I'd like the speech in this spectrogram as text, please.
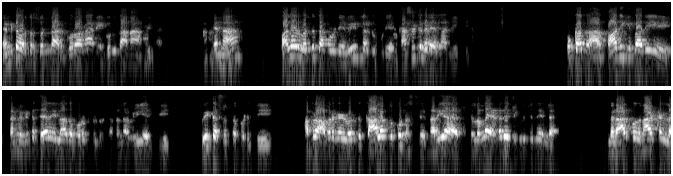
என்கிட்ட ஒருத்தர் சொன்னார் கொரோனா நீ குருதானா? அப்படின்னாரு. ஏன்னா பலர் வந்து தங்களுடைய வீட்டுல இருக்கக்கூடிய கசடுகளை எல்லாம் நீக்கி உட்காந்து பாதிக்கு பாதி தங்க கிட்ட தேவையில்லாத பொருட்கள் இருக்கு அதெல்லாம் வெளியேற்றி வீட்டை சுத்தப்படுத்தி அப்புறம் அவர்கள் வந்து காலத்துக்கும் நிறைய சிலர்லாம் எண்ணெய் தேய்ச்சி குடிச்சதே இல்லை. இந்த நாற்பது நாட்கள்ல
